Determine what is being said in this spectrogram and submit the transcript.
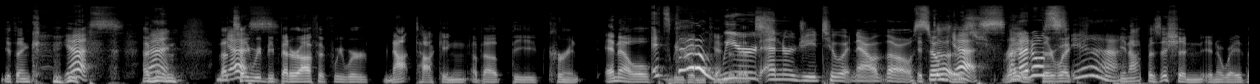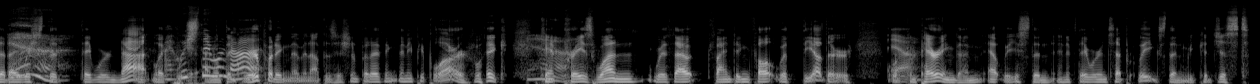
You think? Yes. I mean, I'm not saying we'd be better off if we were not talking about the current NL. It's got a weird energy to it now, though. It so does, yes, right? and I don't. They're like yeah. in opposition in a way that I wish that they were not. Like I wish they I don't were think we're putting them in opposition, but I think many people are. Like Yeah. can't praise one without finding fault with the other or Yeah. comparing them at least. And and if they were in separate leagues, then we could just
